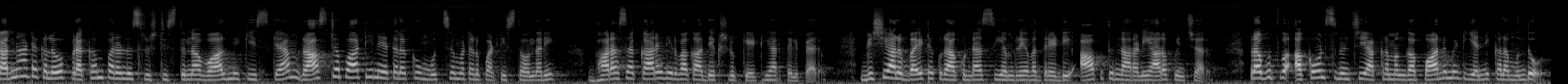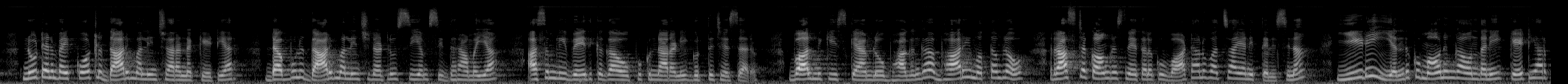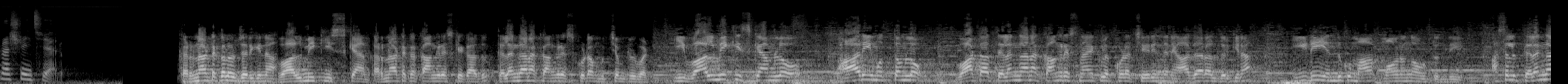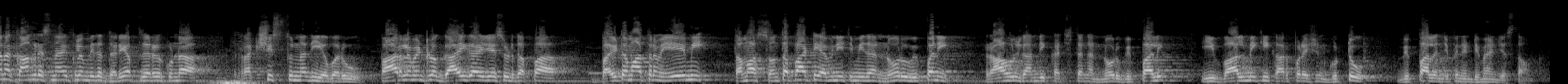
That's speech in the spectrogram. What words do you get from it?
కర్ణాటకలో ప్రకంపనలు సృష్టిస్తున్న వాల్మీకి స్కామ్ రాష్ట్ర పార్టీ నేతలకు ముచ్చెమటలు పట్టిస్తోందని భరోసా కార్యనిర్వాహక అధ్యక్షుడు కేటీఆర్ తెలిపారు. విషయాలు బయటకు రాకుండా సీఎం రేవంత్ రెడ్డి ఆపుతున్నారని ఆరోపించారు. ప్రభుత్వ అకౌంట్స్ నుంచి అక్రమంగా పార్లమెంట్ ఎన్నికల ముందు నూట ఎనభై కోట్లు దారి మళ్ళించారన్న కేటీఆర్ డబ్బులు దారి మళ్ళించినట్లు సీఎం సిద్దరామయ్య అసెంబ్లీ వేదికగా ఒప్పుకున్నారని గుర్తు చేశారు. వాల్మీకి స్కామ్లో భాగంగా భారీ మొత్తంలో రాష్ట్ర కాంగ్రెస్ నేతలకు వాటాలు వచ్చాయని తెలిసినా ఈడీ ఎందుకు మౌనంగా ఉందని కేటీఆర్ ప్రశ్నించారు. కర్ణాటకలో జరిగిన వాల్మీకి స్కామ్ కర్ణాటక కాంగ్రెస్ కే కాదు తెలంగాణ కాంగ్రెస్ కూడా ముచ్చెమటలు పట్టి ఈ వాల్మీకి స్కామ్లో భారీ మొత్తంలో వాటా తెలంగాణ కాంగ్రెస్ నాయకులకు కూడా చేరిందని ఆధారాలు దొరికినా ఈడీ ఎందుకు మౌనంగా ఉంటుంది? అసలు తెలంగాణ కాంగ్రెస్ నాయకుల మీద దర్యాప్తు జరగకుండా రక్షిస్తున్నది ఎవరు? పార్లమెంట్లో గాయ చేసుడు తప్ప బయట మాత్రం ఏమీ తమ సొంత పార్టీ అవినీతి మీద నోరు విప్పని రాహుల్ గాంధీ ఖచ్చితంగా నోరు విప్పాలి. ఈ వాల్మీకి కార్పొరేషన్ గుట్టు విప్పాలని చెప్పి నేను డిమాండ్ చేస్తా ఉన్నాను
